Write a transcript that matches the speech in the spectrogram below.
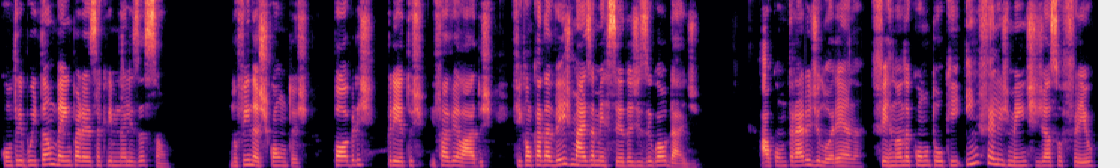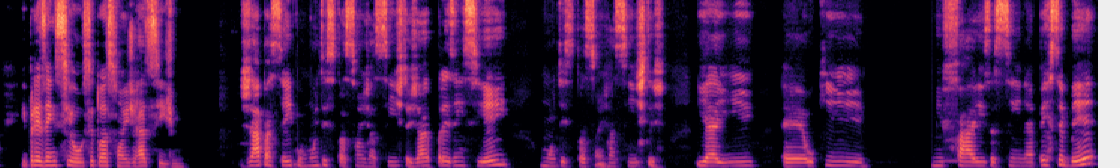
contribui também para essa criminalização. No fim das contas, pobres, pretos e favelados ficam cada vez mais à mercê da desigualdade. Ao contrário de Lorena, Fernanda contou que infelizmente já sofreu e presenciou situações de racismo. Já passei por muitas situações racistas, já presenciei muitas situações racistas, e aí é, o que me faz assim, né, perceber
